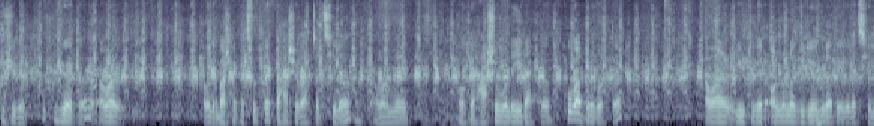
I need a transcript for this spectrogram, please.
খুশি পেত খুব খুশি হতো। আমার আমাদের বাসায় একটা ছোট্ট একটা হাঁসের বাচ্চা ছিল। আমার মেয়ে ওকে হাসু বলেই ডাকতো, খুব আদর করতো। আমার ইউটিউবের অন্যান্য ভিডিওগুলোতে এগুলো ছিল।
